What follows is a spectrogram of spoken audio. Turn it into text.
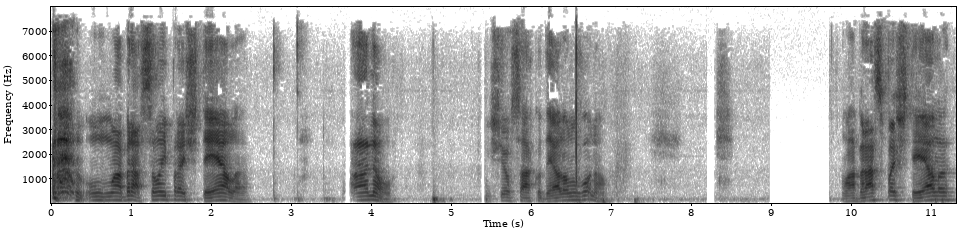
Um abração aí para Estela. Ah, não. Encher o saco dela eu não vou não. Um abraço para Estela.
